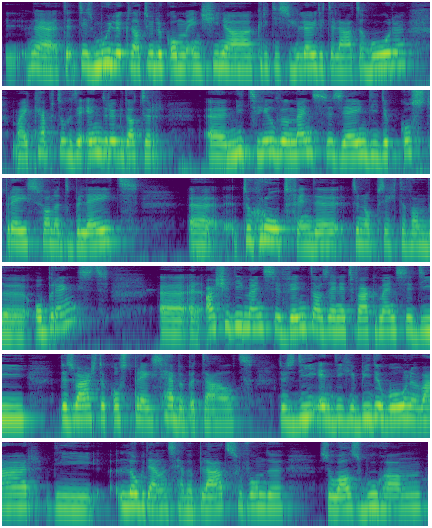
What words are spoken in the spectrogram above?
nou ja, het, het, is moeilijk natuurlijk om in China kritische geluiden te laten horen, maar ik heb toch de indruk dat er niet heel veel mensen zijn die de kostprijs van het beleid uh, te groot vinden ten opzichte van de opbrengst. Uh, en als je die mensen vindt, dan zijn het vaak mensen die de zwaarste kostprijs hebben betaald. Dus die in die gebieden wonen waar die lockdowns hebben plaatsgevonden, zoals Wuhan,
